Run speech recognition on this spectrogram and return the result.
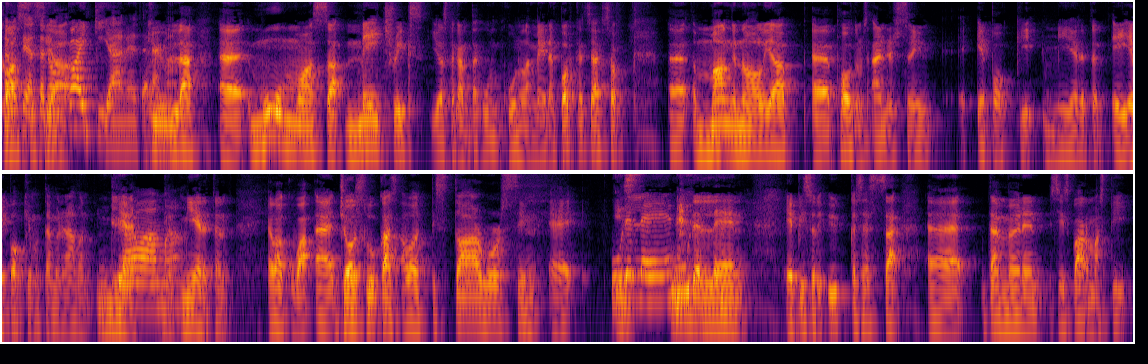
Sellaisia, että ne on klassisia kaikki jääneet elämään. Kyllä. Äh, muun muassa Matrix, josta kannattaa kuun- kuunnella meidän podcast-jakso. Äh, Magnolia, äh, Paul Thomas Andersonin epokki, mieletön, ei epokki, mutta tämmöinen aivan miele- mieletön elokuva. Äh, George Lucas aloitti Star Warsin äh, Uudelleen. uudelleen episodi ykkösessä. Äh, tämmöinen siis varmasti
